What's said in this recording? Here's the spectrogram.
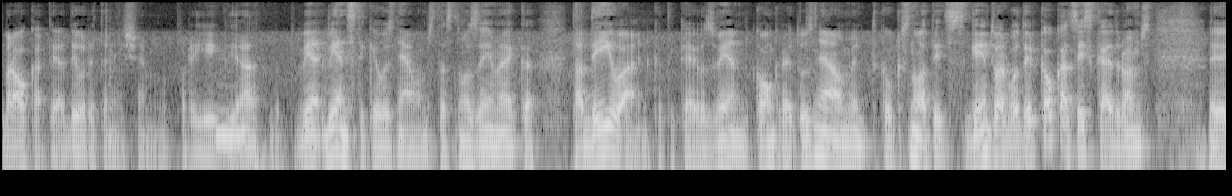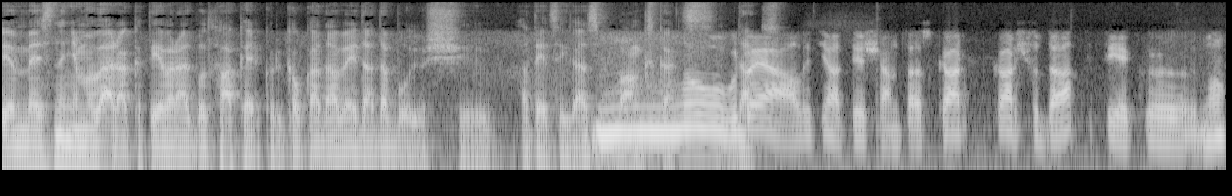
braukāt tajā divritenīšiem par Rīgu. Mm. Ja? Vien, viens tikai uzņēmums. Tas nozīmē, ka tā dīvaini, ka tikai uz vienu konkrētu uzņēmumu ir kaut kas noticis. Gint, varbūt ir kaut kāds izskaidrojums, ja mēs neņemam vērā, ka tie varētu būt hakeri, kuri kaut kādā veidā dabūjuši attiecīgās mm, bankas kartes. Nu, datus. reāli, jā, tiešām tās kar, karšu dati tiek. Nu,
